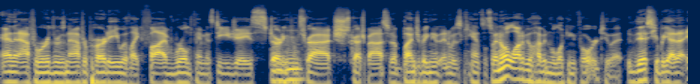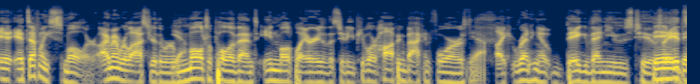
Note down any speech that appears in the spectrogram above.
and then afterwards there was an after party with like five world famous DJs starting from Mhm. scratch, Scratch Bastid, a bunch of big names, and it was canceled. So I know a lot of people have been looking forward to it this year, but yeah, that, it, it's definitely smaller. I remember last year there were Yeah. multiple events in multiple areas of the city. People are hopping back and forth, Yeah. like renting out big venues too. so Big it's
